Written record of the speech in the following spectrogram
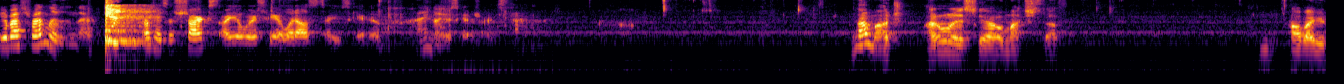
Your best friend lives in there. okay, so sharks are your worst fear. What else are you scared of? I didn't know you were scared of sharks. Not much. I don't really scare of much stuff. How about you?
